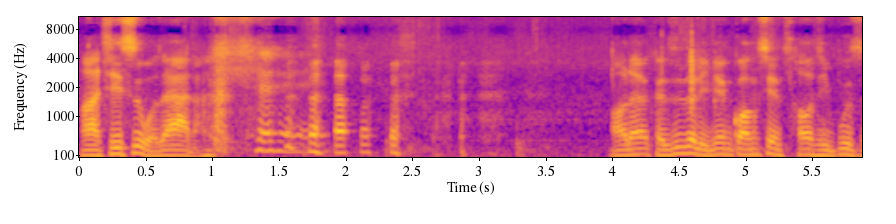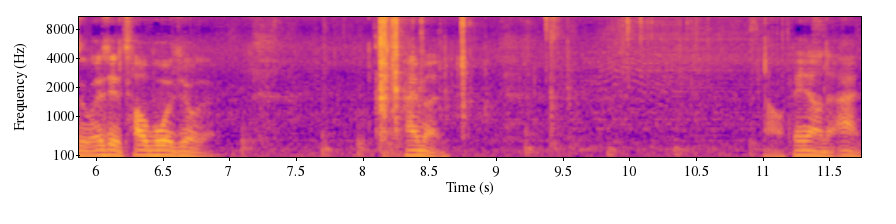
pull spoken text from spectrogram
啊，其实是我在按的。好的，可是这里面光线超级不足，而且超破旧的。开门，好，非常的暗。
